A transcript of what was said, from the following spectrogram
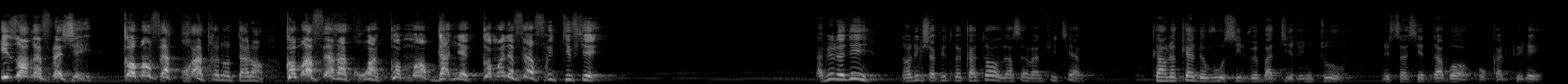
Ils ont réfléchi. Comment faire croître nos talents Comment faire accroître Comment gagner Comment les faire fructifier La Bible dit, dans Luc chapitre 14, verset 28e, car lequel de vous, s'il veut bâtir une tour, ne s'assied d'abord pour calculer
